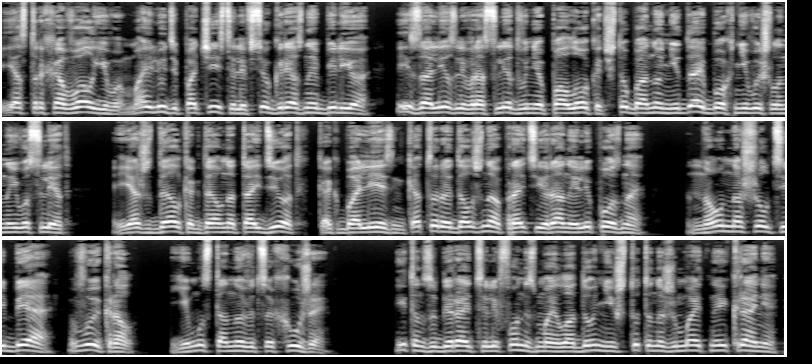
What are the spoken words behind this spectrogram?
Я страховал его, мои люди почистили все грязное белье и залезли в расследование по локоть, чтобы оно, не дай бог, не вышло на его след. Я ждал, когда он отойдет, как болезнь, которая должна пройти рано или поздно. Но он нашел тебя, выкрал. Ему становится хуже. Итан забирает телефон из моей ладони и что-то нажимает на экране,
